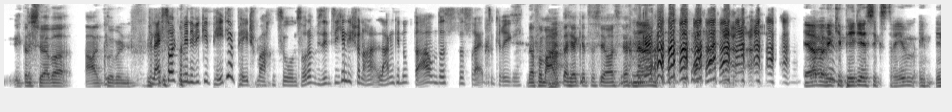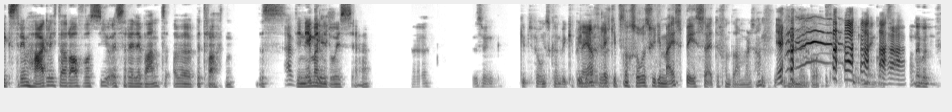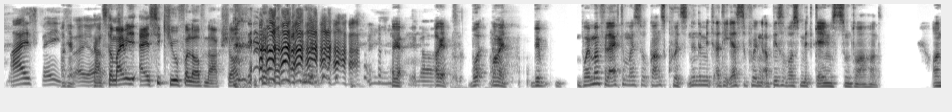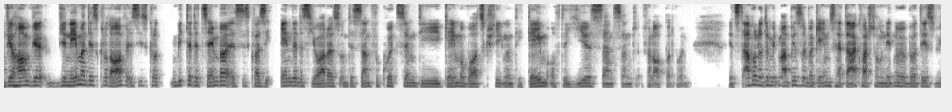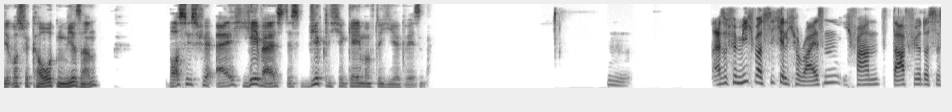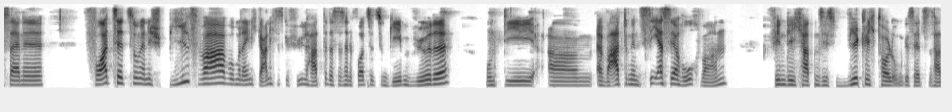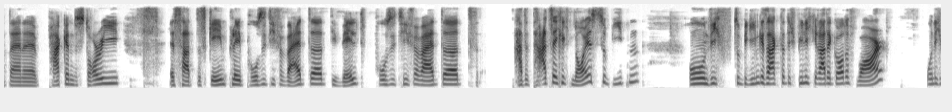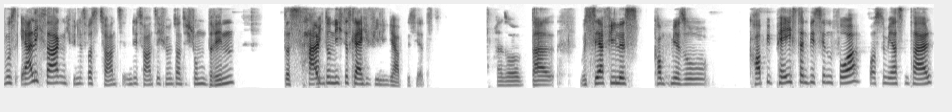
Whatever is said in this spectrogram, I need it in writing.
irgendein Server ankurbeln. vielleicht sollten wir eine Wikipedia-Page machen zu uns, oder? Wir sind sicherlich schon lang genug da, um das, das reinzukriegen. Na, vom Alter her geht es ja aus, ja. Ja, aber Wikipedia ist extrem, extrem hagelig darauf, was sie als relevant äh, betrachten. Das, Ah, die nehmen nicht alles, ja. Deswegen gibt es bei uns kein Wikipedia. Naja, vielleicht gibt's noch sowas wie die MySpace-Seite von damals. Hm? Oh mein Gott. Oh mein Gott. Na gut. MySpace. Okay. ah, ja. Kannst du mal im ICQ-Verlauf nachschauen? Okay. genau. Okay, Wo, Moment. Wir, wollen wir vielleicht einmal so ganz kurz, nur damit auch die erste Folge ein bisschen was mit Games zum tun hat. Und wir haben, wir, wir nehmen das gerade auf, es ist gerade Mitte Dezember, es ist quasi Ende des Jahres und es sind vor kurzem die Game Awards gestiegen und die Game of the Years sind, sind verlautbart worden. Jetzt einfach nur, damit wir ein bisschen über Games heute auch quatscht haben, nicht nur über das, was für Chaoten wir sind. Was ist für euch jeweils das wirkliche Game of the Year gewesen? Hm. Also für mich war es sicherlich Horizon. Ich fand dafür, dass es eine Fortsetzung eines Spiels war, wo man eigentlich gar nicht das Gefühl hatte, dass es eine Fortsetzung geben würde, und die ähm, Erwartungen sehr, sehr hoch waren, finde ich, hatten sie es wirklich toll umgesetzt. Es hatte eine packende Story, es hat das Gameplay positiv erweitert, die Welt positiv erweitert, hatte tatsächlich Neues zu bieten. Und wie ich zu Beginn gesagt hatte, spiele ich gerade God of War. Und ich muss ehrlich sagen, ich bin jetzt was 20, um die 20, 25 Stunden drin. Das habe ich noch nicht das gleiche Feeling gehabt bis jetzt. Also da ist sehr vieles kommt mir so Copy-Paste ein bisschen vor aus dem ersten Teil.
